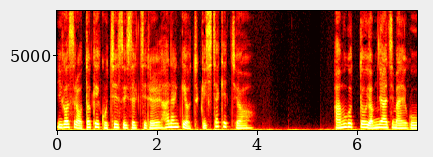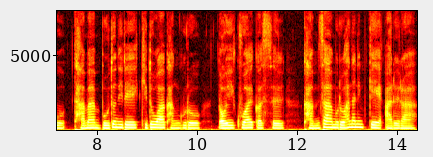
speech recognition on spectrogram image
이것을 어떻게 고칠 수 있을지를 하나님께 여쭙기 시작했죠. 아무것도 염려하지 말고 다만 모든 일에 기도와 간구로 너희 구할 것을 감사함으로 하나님께 아뢰라.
